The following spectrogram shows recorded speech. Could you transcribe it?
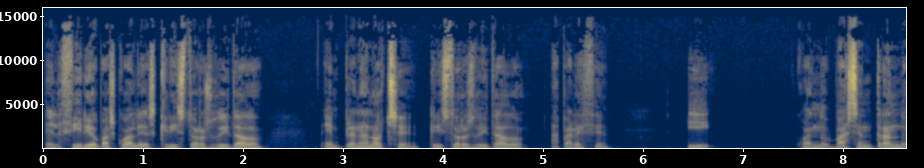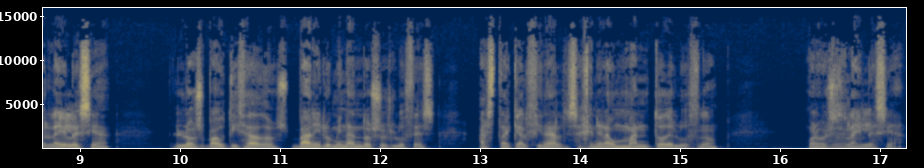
el cirio pascual es Cristo resucitado. En plena noche, Cristo resucitado aparece y cuando vas entrando en la iglesia, los bautizados van iluminando sus luces hasta que al final se genera un manto de luz, ¿no? Bueno, pues esa es la iglesia.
